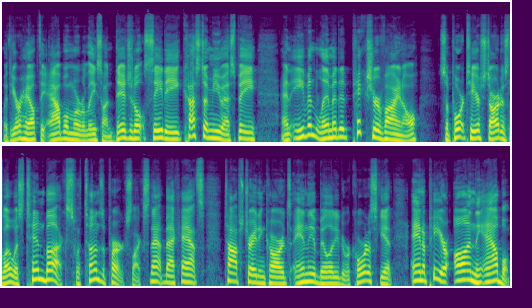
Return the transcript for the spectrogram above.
With your help, the album will release on digital, CD, custom USB, and even limited picture vinyl. Support tiers start as low as 10 bucks with tons of perks like snapback hats, Topps trading cards, and the ability to record a skit and appear on the album.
